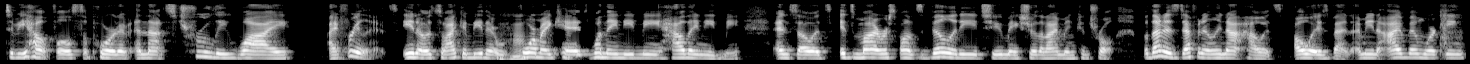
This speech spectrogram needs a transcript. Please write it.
to be helpful, supportive. And that's truly why I freelance, you know, so I can be there mm-hmm. for my kids when they need me, how they need me. And so it's it's my responsibility to make sure that I'm in control. But that is definitely not how it's always been. I mean, I've been working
